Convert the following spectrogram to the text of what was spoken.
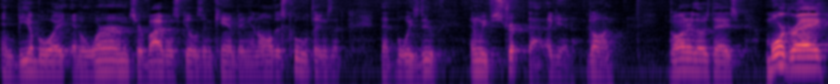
and be a boy and learn survival skills in camping and all this cool things that that boys do, and we've stripped that again. Gone, gone are those days. More gray.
